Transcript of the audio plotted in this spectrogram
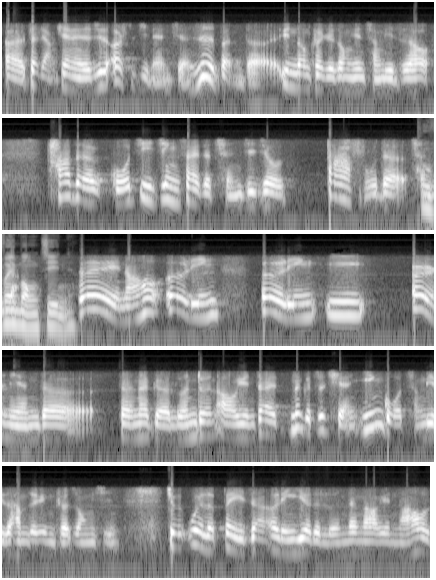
呃，在两千年，也就是二十几年前，日本的运动科学中心成立之后，它的国际竞赛的成绩就大幅的突飞猛进。对，然后二零二零一二年的。的那个伦敦奥运，在那个之前，英国成立了他们的运科中心，就为了备战二零一二的伦敦奥运，然后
